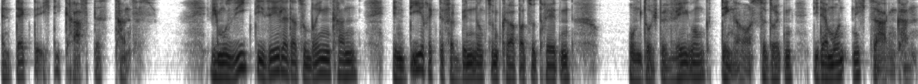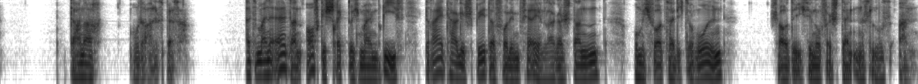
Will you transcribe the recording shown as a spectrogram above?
entdeckte ich die Kraft des Tanzes. Wie Musik die Seele dazu bringen kann, in direkte Verbindung zum Körper zu treten, um durch Bewegung Dinge auszudrücken, die der Mund nicht sagen kann. Danach wurde alles besser. Als meine Eltern, aufgeschreckt durch meinen Brief, drei Tage später vor dem Ferienlager standen, um mich vorzeitig zu holen, schaute ich sie nur verständnislos an.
